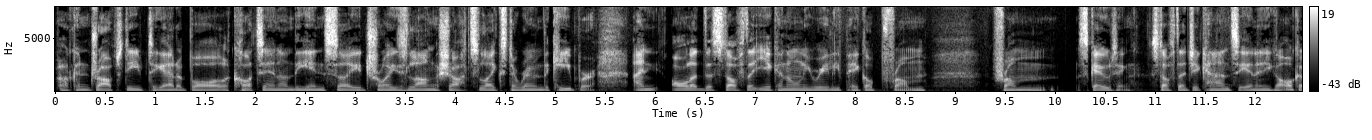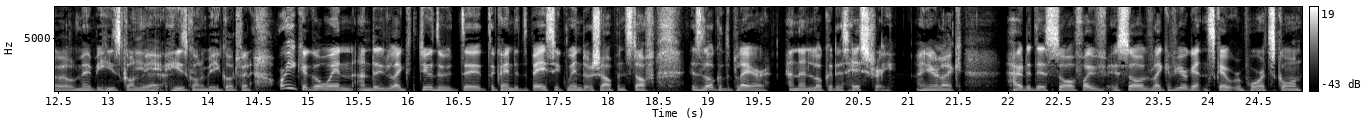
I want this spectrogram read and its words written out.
fucking drops deep to get a ball, cuts in on the inside, tries long shots, likes to round the keeper, and all of the stuff that you can only really pick up from from scouting stuff that you can't see, and then you go, okay, well maybe he's going to Yeah. be he's to be a good fit. Or you could go in and do, like do the, the the kind of the basic window shopping stuff. Is look at the player and then look at his history, and you're like. How did this? So if I've so like if you're getting scout reports going,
